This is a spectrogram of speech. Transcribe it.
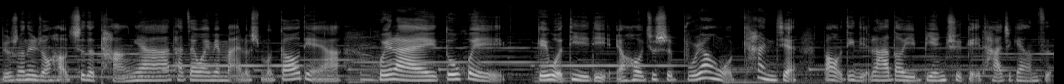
比如说那种好吃的糖呀，他在外面买了什么糕点呀，回来都会。给我弟弟，然后就是不让我看见，把我弟弟拉到一边去给他这个样子。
